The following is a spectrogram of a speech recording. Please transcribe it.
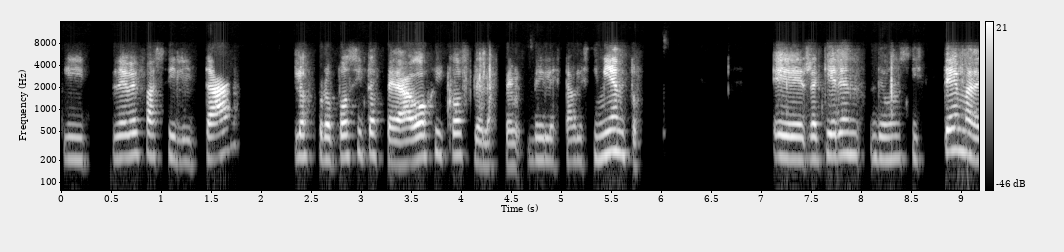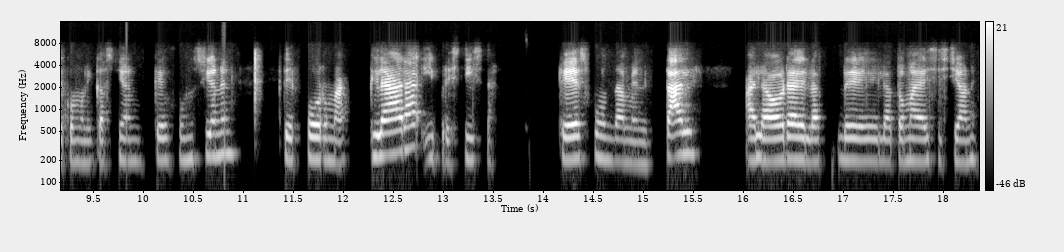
y debe facilitar los propósitos pedagógicos del establecimiento. Eh, requieren de un sistema de comunicación que funcionen de forma clara y precisa, que es fundamental a la hora de la, toma de decisiones.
